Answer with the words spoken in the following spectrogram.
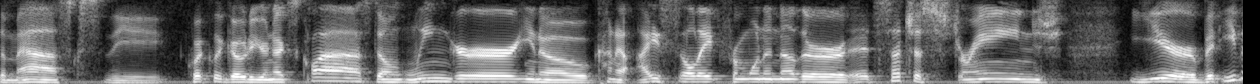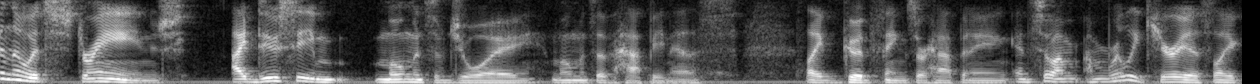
the masks, the quickly go to your next class, don't linger, you know, kind of isolate from one another. It's such a strange year. But even though it's strange, I do see moments of joy, moments of happiness, like good things are happening. And so I'm, I'm really curious, like,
